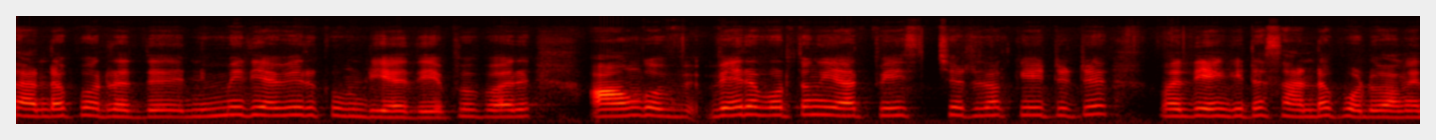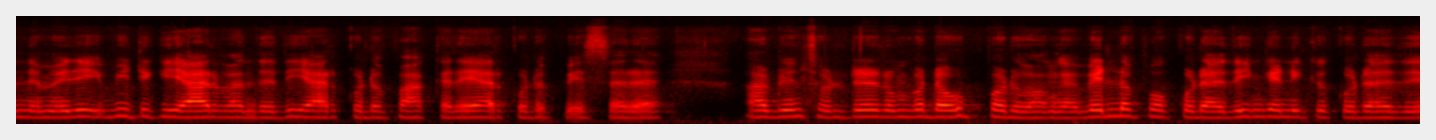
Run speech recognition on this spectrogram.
சண்டை போடுறது நிம்மதியாகவே இருக்க முடியாது. எப்போ பாரு அவங்க வேறு வேற ஒருத்தவங்க யார் பேசிச்சதெல்லாம் கேட்டுட்டு வந்து என்கிட்ட சண்டை போடுவாங்க. இந்தமாரி வீட்டுக்கு யார் வந்தது? யார் கூட பார்க்குற யார் கூட பேசுகிற அப்படின்னு சொல்லிட்டு ரொம்ப டவுட் படுவாங்க. வெளில போகக்கூடாது இங்கே நிற்கக்கூடாது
